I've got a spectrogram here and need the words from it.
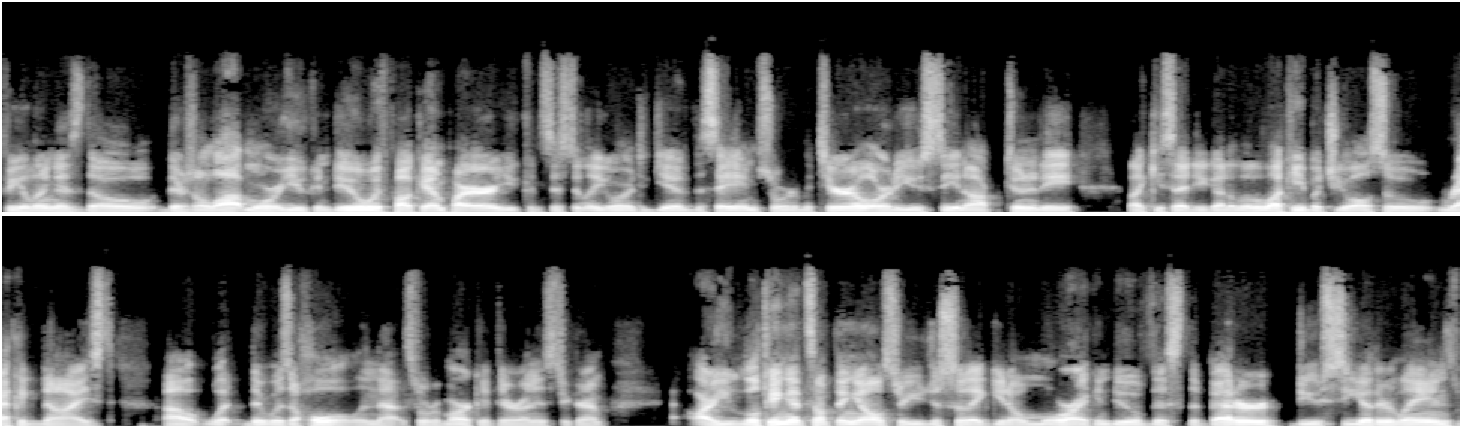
feeling as though there's a lot more you can do with Puck Empire? Are you consistently going to give the same sort of material, or do you see an opportunity? Like you said, you got a little lucky, but you also recognized uh, what there was a hole in that sort of market there on Instagram. Are you looking at something else? Are you just like, you know, more I can do of this, the better? Do you see other lanes?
